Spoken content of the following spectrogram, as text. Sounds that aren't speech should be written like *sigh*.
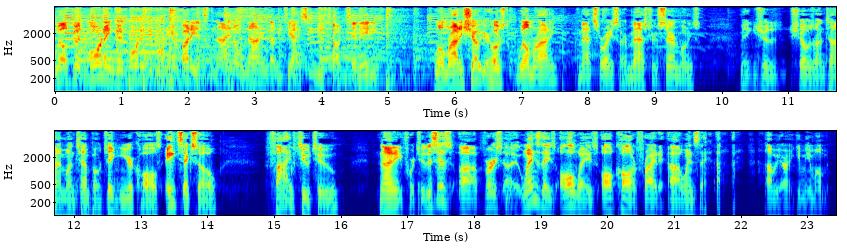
Well, good morning, good morning, good morning, everybody. It's 909 WTIC News Talk 1080. Will Marotti Show, your host, Will Marotti. Matt Royce, our master of ceremonies, making sure the show's on time, on tempo, taking your calls, 860 522 9842. This is uh, first, uh, Wednesday's always all caller Friday, uh, Wednesday. *laughs* I'll be all right. Give me a moment.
